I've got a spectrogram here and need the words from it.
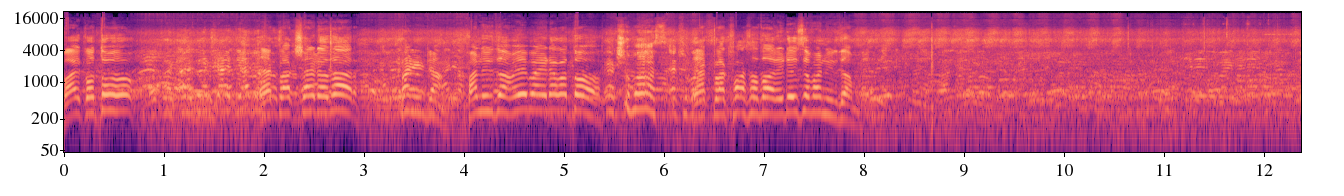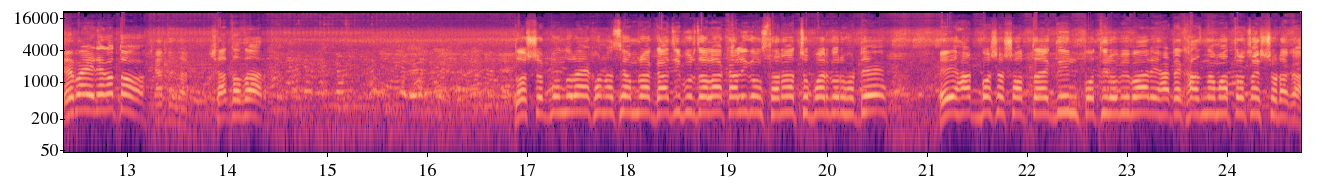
ভাই কত? এক লাখ ষাট হাজার। পানির দাম। পানির দাম। এই ভাই এটা কত? একশো পাঁচ। এক লাখ পাঁচ হাজার। এটা হচ্ছে পানির দাম। এ ভাই এটা কত? সাত হাজার। দর্শক বন্ধুরা এখন আছে আমরা গাজীপুর জেলা কালীগঞ্জ থানা চোপারগড় হাটে। এই হাট বসে সপ্তাহে একদিন প্রতি রবিবার এই হাটে খাজনা মাত্র চারশো টাকা।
